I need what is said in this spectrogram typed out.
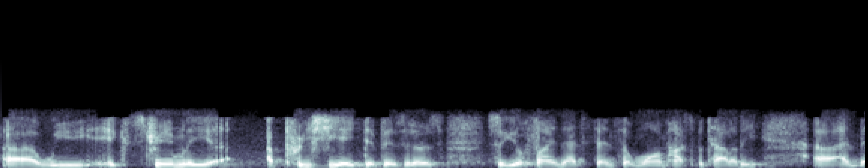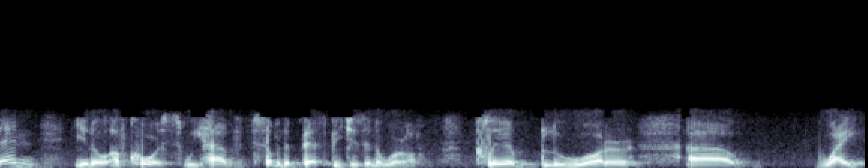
Uh, we extremely appreciate the visitors. So you'll find that sense of warm hospitality. Uh, and then, you know, of course, we have some of the best beaches in the world clear blue water, uh, white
